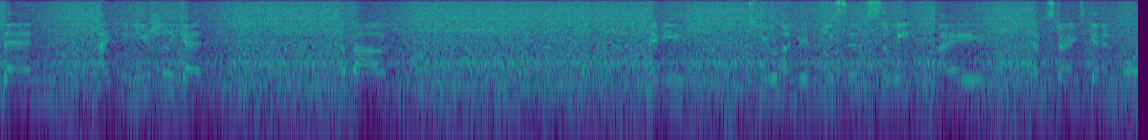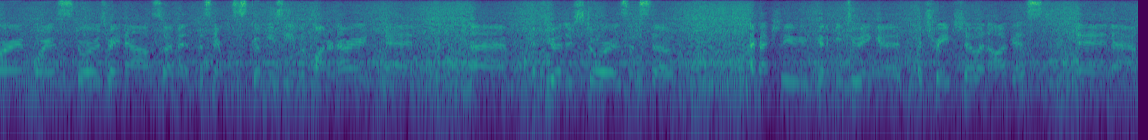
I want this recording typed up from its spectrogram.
then I can usually get about maybe 200 pieces a week. I am starting to get in more and more stores right now. So I'm at the San Francisco Museum of Modern Art and um, a few other stores. And so I'm actually going to be doing a, a trade show in August. And um,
